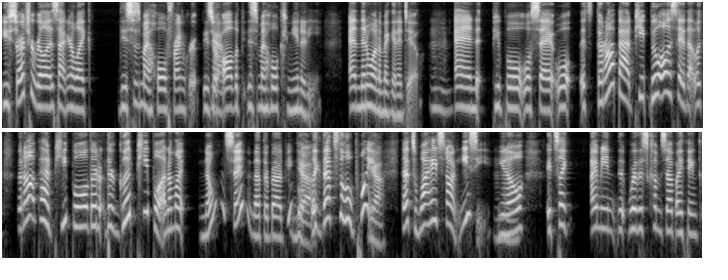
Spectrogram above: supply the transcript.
you start to realize that, and you're like, this is my whole friend group. These Yeah. are all the. This is my whole community. And then what am I going to do? Mhm. And people will say, well, it's they're not bad people. People always say that like they're not bad people. They're they're good people. And I'm like, no one's saying that they're bad people. Yeah. Like that's the whole point. Yeah. That's why it's not easy. You Mhm. know, it's like I mean, th- where this comes up, I think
